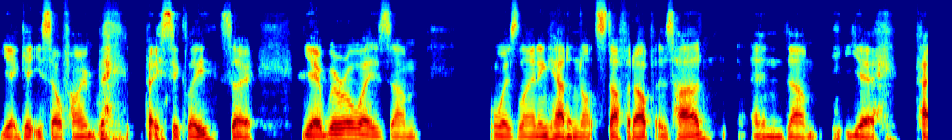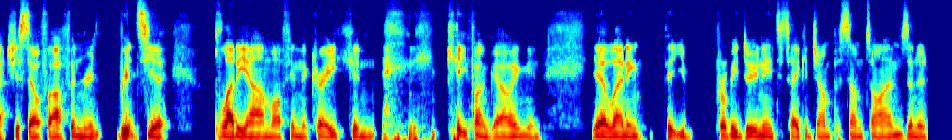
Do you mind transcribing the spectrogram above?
yeah get yourself home basically so yeah we're always um always learning how to not stuff it up as hard and um yeah patch yourself up and rinse your bloody arm off in the creek and keep on going and yeah learning that you probably do need to take a jumper sometimes and a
